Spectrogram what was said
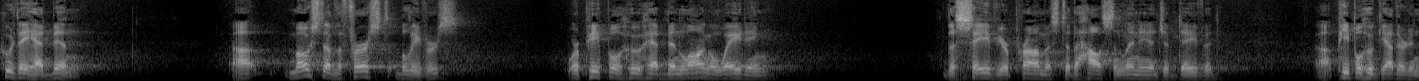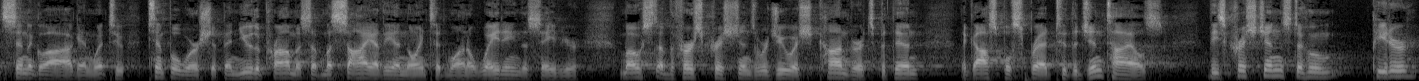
who they had been. Uh, most of the first believers were people who had been long awaiting the Savior promised to the house and lineage of David. Uh, people who gathered in synagogue and went to temple worship and knew the promise of Messiah, the anointed one, awaiting the Savior. Most of the first Christians were Jewish converts, but then the gospel spread to the Gentiles. These Christians to whom Peter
